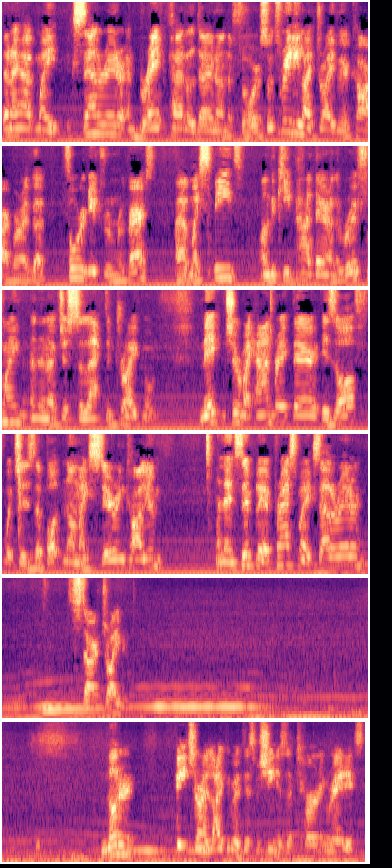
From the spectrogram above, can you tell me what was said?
Then I have my accelerator and brake pedal down on the floor. So it's really like driving a car where I've got forward, neutral and reverse. I have my speeds on the keypad there on the roof line and then I've just selected drive mode. Making sure my handbrake there is off, which is the button on my steering column and then simply I press my accelerator to start driving. Another feature I like about this machine is the turning radius.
